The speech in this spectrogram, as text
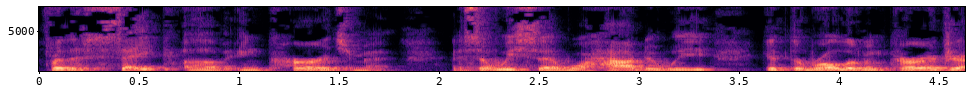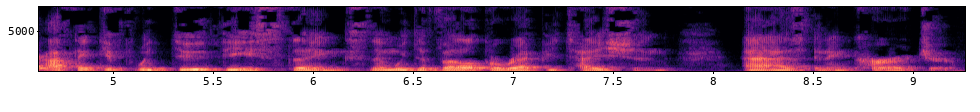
for the sake of encouragement. And so we said, well, how do we get the role of encourager? I think if we do these things, then we develop a reputation as an encourager.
